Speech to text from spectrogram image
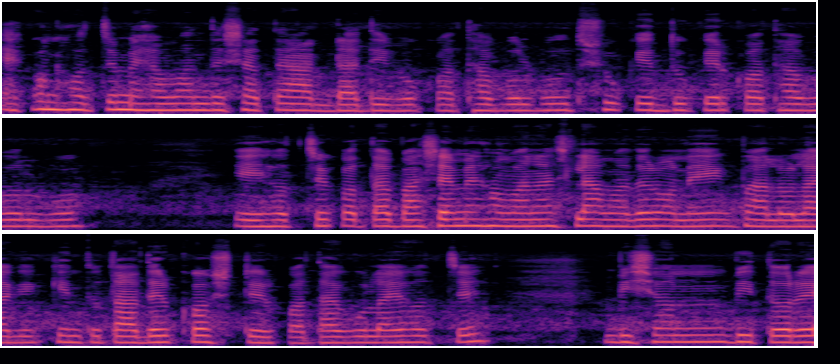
এখন হচ্ছে মেহমানদের সাথে আড্ডা দিব, কথা বলব, সুখের দুঃখের কথা বলব। এই হচ্ছে কথা। বাসায় মেহমান আসলে আমাদের অনেক ভালো লাগে, কিন্তু তাদের কষ্টের কথাগুলাই হচ্ছে ভীষণ ভিতরে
